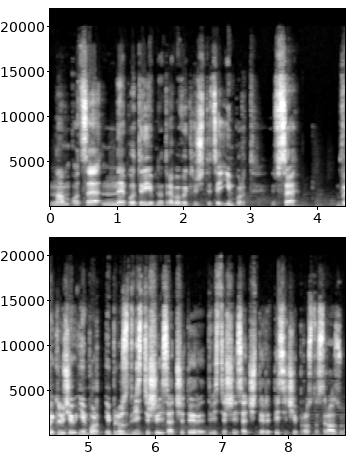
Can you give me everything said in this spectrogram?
Нам оце не потрібно. Треба виключити цей імпорт. І все. Виключив імпорт і плюс 264 264 тисячі просто сразу.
